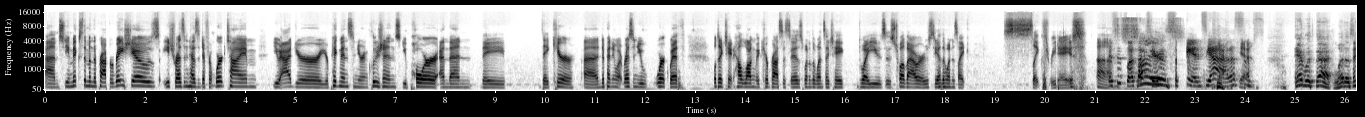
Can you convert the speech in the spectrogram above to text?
Um, so you mix them in the proper ratios. Each resin has a different work time. You add your your pigments and your inclusions. You pour, and then they they cure. Uh, depending what resin you work with, will dictate how long the cure process is. One of the ones I take, what I use is twelve hours. The other one is like s- like three days. Um, This is let's serious Science. science. Yeah, Yeah, that's yeah. some- And with that, let us do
